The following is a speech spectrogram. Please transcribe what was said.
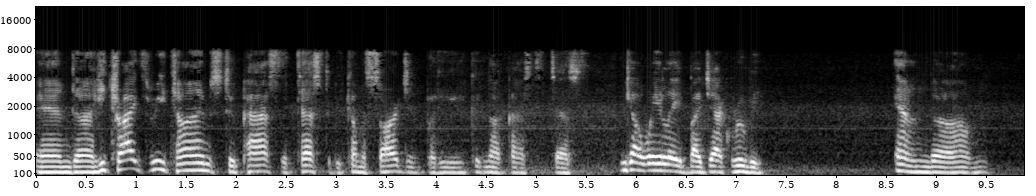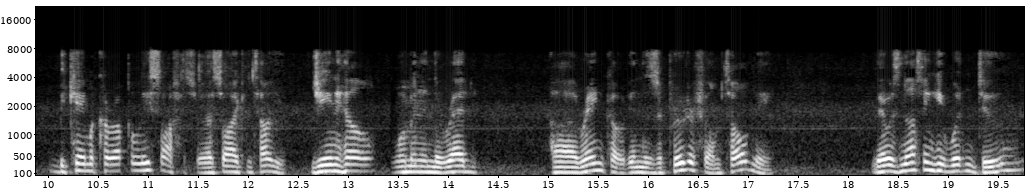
and uh, he tried three times to pass the test to become a sergeant, but he could not pass the test. He got waylaid by Jack Ruby and um, became a corrupt police officer. That's all I can tell you. Jean Hill, woman in the red uh, raincoat in the Zapruder film, told me there was nothing he wouldn't do.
